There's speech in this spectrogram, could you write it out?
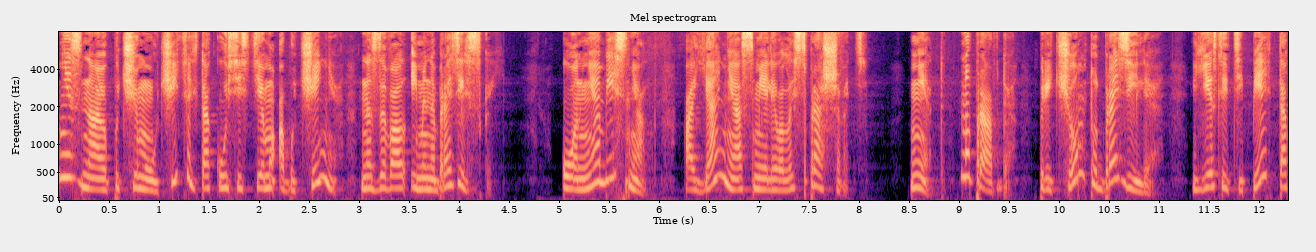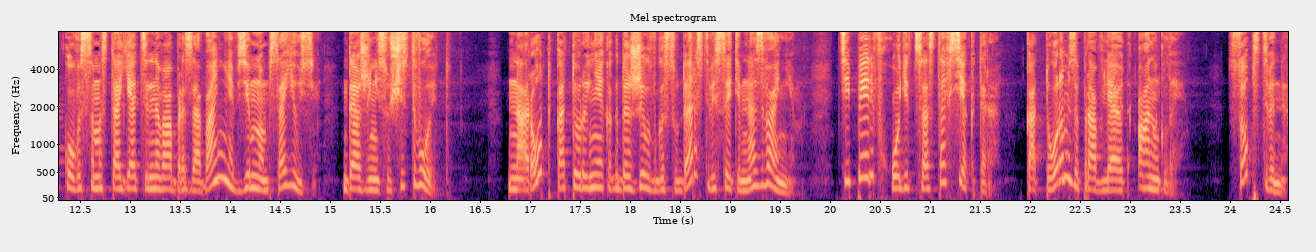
Не знаю, почему учитель такую систему обучения называл именно бразильской. Он не объяснял, а я не осмеливалась спрашивать. Нет, ну правда, при чем тут Бразилия, если теперь такого самостоятельного образования в земном союзе даже не существует? Народ, который некогда жил в государстве с этим названием, теперь входит в состав сектора, которым заправляют англы. Собственно,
